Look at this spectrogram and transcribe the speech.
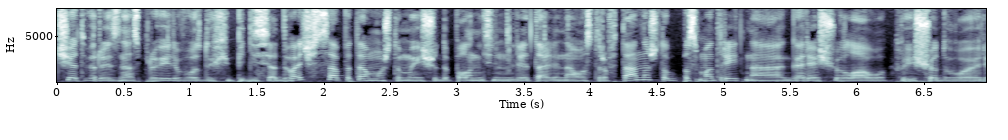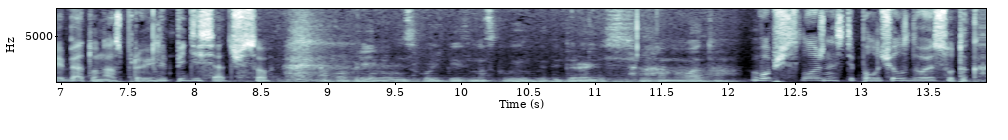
Четверо из нас провели в воздухе 52 часа, потому что мы еще дополнительно летали на остров Тана, чтобы посмотреть на горящую лаву. Еще двое ребят у нас провели 50 часов. А по времени сколько из Москвы вы добирались в Вануату? В общей сложности получилось двое суток.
